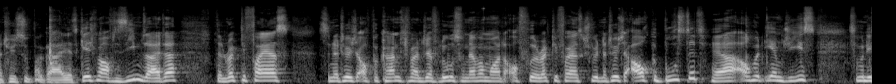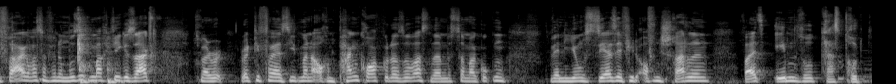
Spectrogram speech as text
Natürlich super geil. Jetzt gehe ich mal auf die 7-Seite, denn Rectifiers sind natürlich auch bekannt. Ich meine, Jeff Loomis von Nevermore hat auch früher Rectifiers gespielt, natürlich auch geboostet, ja, auch mit EMGs. Ist immer die Frage, was man für eine Musik macht. Wie gesagt, ich meine, Rectifiers sieht man auch im Punkrock oder sowas. Und da müsst ihr mal gucken, wenn die Jungs sehr, sehr viel offen straddeln, weil es eben so krass drückt.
